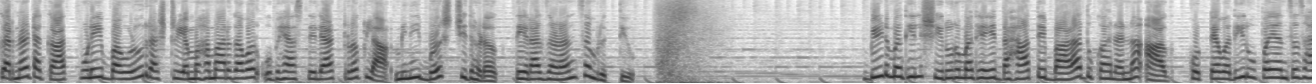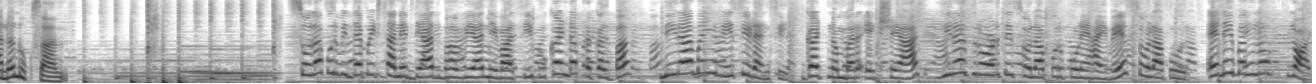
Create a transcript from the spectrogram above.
कर्नाटकात पुणे बंगळूर राष्ट्रीय महामार्गावर उभ्या असलेल्या ट्रकला मिनी बसची धडक तेरा जणांचा मृत्यू. बीडमधील शिरूरमध्ये दहा ते बारा दुकानांना आग. कोट्यवधी रुपयांचं झालं नुकसान. सोलापूर विद्यापीठ सानिध्यात भव्य निवासी भूखंड प्रकल्प निरामय रेसिडेन्सी गट नंबर एकशे आठ हिरज रोड ते सोलापूर Pune highway Solapur. NA bungalow plot.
